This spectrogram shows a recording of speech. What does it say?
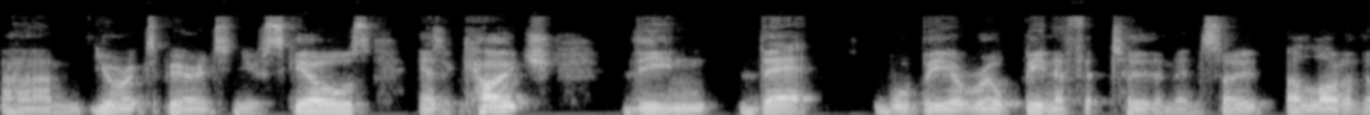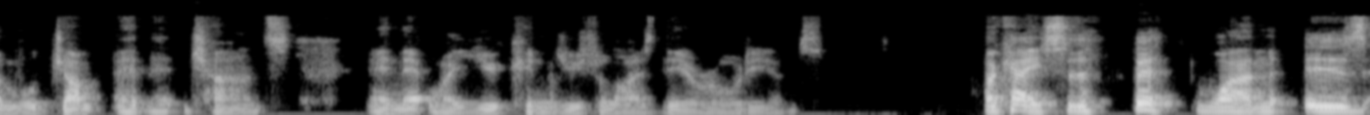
um, your experience and your skills as a coach then that will be a real benefit to them. And so a lot of them will jump at that chance, and that way you can utilize their audience. Okay, so the fifth one is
